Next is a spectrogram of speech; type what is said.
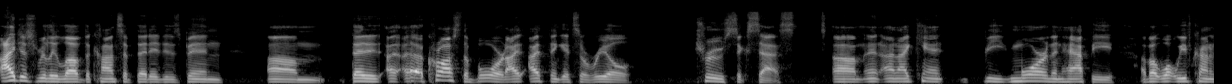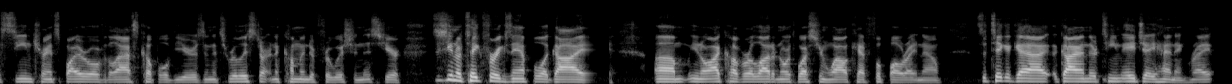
I just really love the concept that it has been um, that it, uh, across the board. I, I think it's a real, true success. Um, and, and I can't be more than happy about what we've kind of seen transpire over the last couple of years. And it's really starting to come into fruition this year. Just, you know, take for example, a guy, um, you know, I cover a lot of Northwestern Wildcat football right now. So take a guy, a guy on their team, AJ Henning, right?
